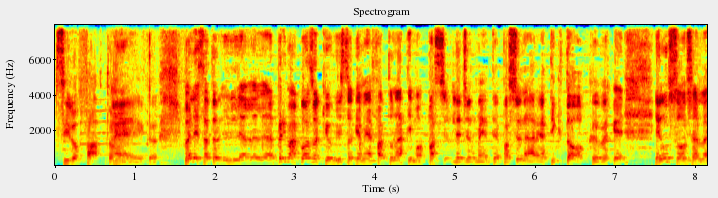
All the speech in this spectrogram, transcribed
sì, l'ho fatto. Eh, ecco. Quella è stata la, la- la prima cosa che ho visto che mi ha fatto un attimo appassi- leggermente appassionare a TikTok perché è un social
